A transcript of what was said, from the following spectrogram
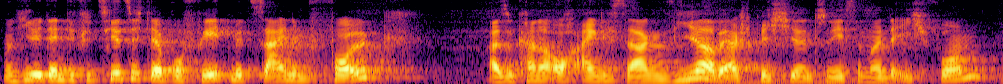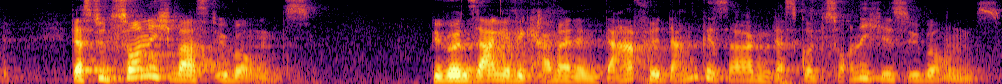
und hier identifiziert sich der Prophet mit seinem Volk, also kann er auch eigentlich sagen wir, aber er spricht hier zunächst einmal in der Ich-Form, dass du zornig warst über uns. Wir würden sagen, ja, wie kann man denn dafür Danke sagen, dass Gott zornig ist über uns?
